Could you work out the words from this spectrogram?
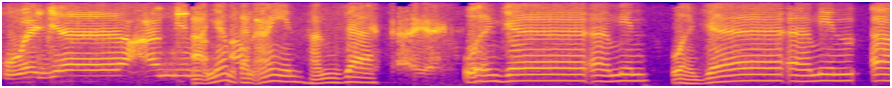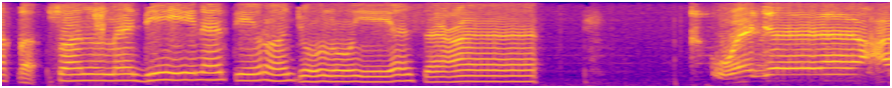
Waja'a min A-nya bukan ain, hamzah. Ya. Waja'a min Waja'a min aqsal madinati rajulun yas'a. Waja'a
